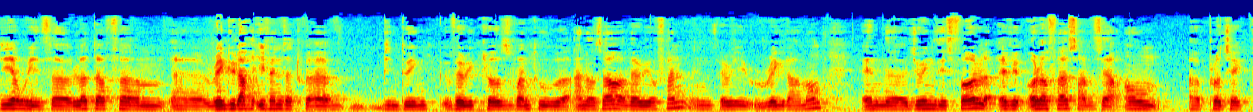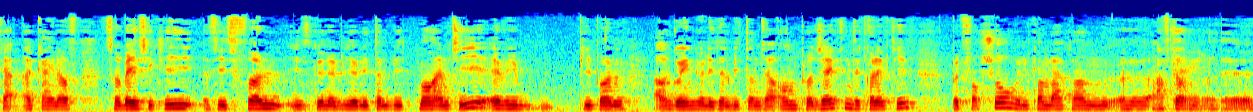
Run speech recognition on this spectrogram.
here with a lot of um, uh, regular events that we have been doing very close one to another very often in very regular amount. And uh, during this fall, every, all of us have their own uh, project, uh, kind of. So basically, this fall is going to be a little bit more empty. Every people are going a little bit on their own project in the collective. But for sure, we'll come back on uh, after uh, April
